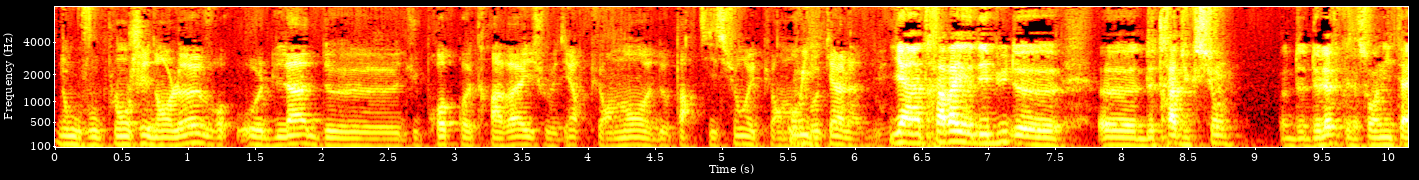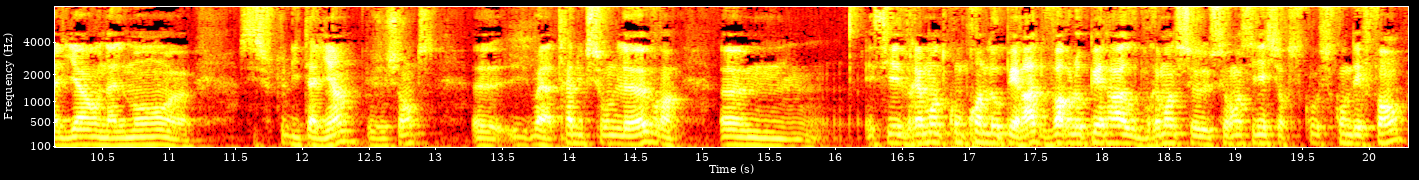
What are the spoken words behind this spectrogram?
Donc vous plongez dans l'œuvre au-delà de, du propre travail, je veux dire, purement de partition et purement Oui. vocal. Il y a un travail au début de, euh, de traduction de, de l'œuvre, que ce soit en italien, en allemand, euh, c'est surtout l'italien que je chante. Euh, voilà, traduction de l'œuvre, euh, essayer vraiment de comprendre l'opéra, de voir l'opéra ou de vraiment de se, se renseigner sur ce qu'on défend.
